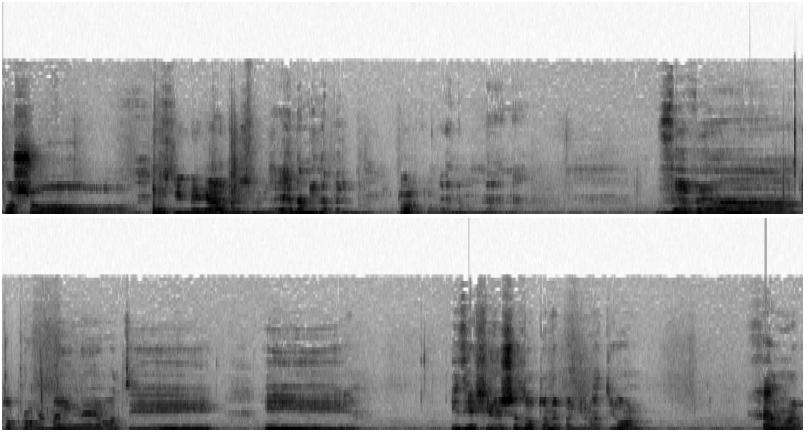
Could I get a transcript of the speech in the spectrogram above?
πόσο... Αυτή η μεγάλη, ας πούμε. ένα μήνα περίπου. Τώρα, τώρα. Ένα, ναι, ναι. Βέβαια το πρόβλημα είναι ότι η, η διαχείριση εδώ των επαγγελματιών χάνουν,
